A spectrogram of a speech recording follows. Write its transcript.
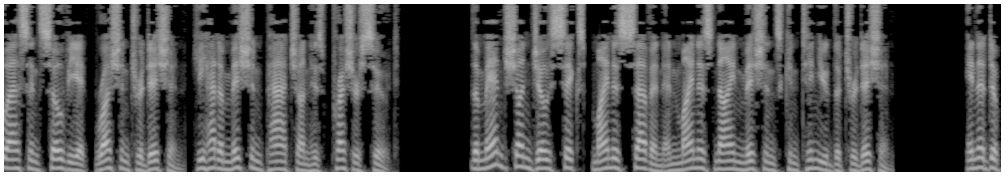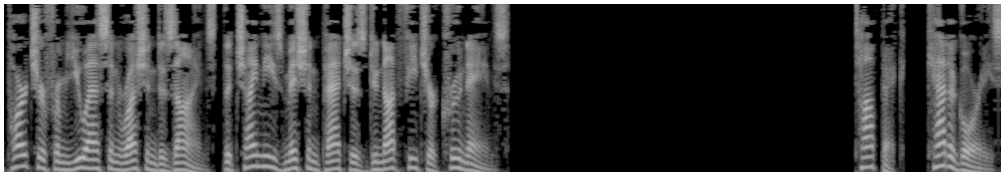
US and Soviet, Russian tradition, he had a mission patch on his pressure suit. The manned Shenzhou 6, 7 and 9 missions continued the tradition. In a departure from US and Russian designs, the Chinese mission patches do not feature crew names. Topic: Categories.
